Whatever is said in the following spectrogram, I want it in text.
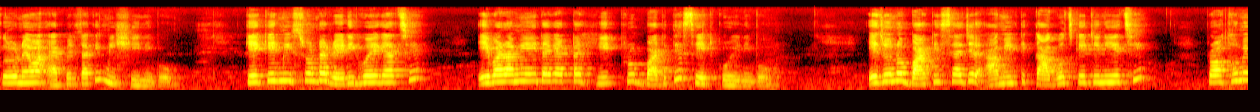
করে নেওয়া অ্যাপেলটাকে মিশিয়ে নিব। কেকের মিশ্রণটা রেডি হয়ে গেছে। এবার আমি এটাকে একটা হিটপ্রুফ বাটিতে সেট করে নিব। এজন্য বাটির সাইজের আমি একটি কাগজ কেটে নিয়েছি। প্রথমে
